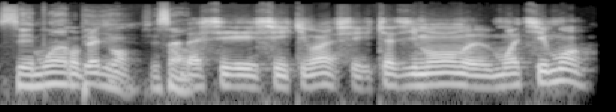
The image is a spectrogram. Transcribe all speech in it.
c'est moins complètement. C'est ça. Ah bah c'est c'est voilà, c'est quasiment euh, moitié moins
